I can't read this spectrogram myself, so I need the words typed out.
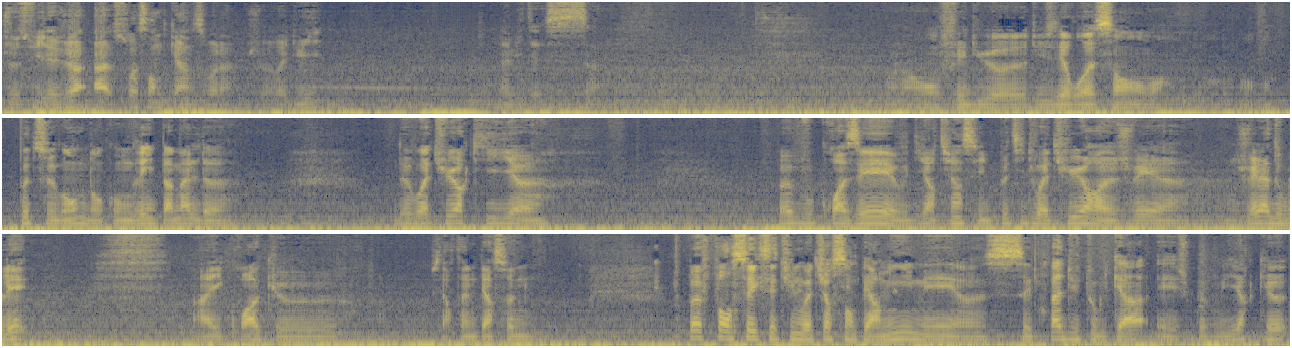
je suis déjà à 75. Voilà, je réduis la vitesse fait du, 0 euh, à 100 en, peu de secondes, donc on grille pas mal de, voitures qui euh, peuvent vous croiser et vous dire tiens c'est une petite voiture, euh, je vais, je vais la doubler. Ah, ils croient que certaines personnes peuvent penser que c'est une voiture sans permis, mais c'est pas du tout le cas. Et je peux vous dire que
